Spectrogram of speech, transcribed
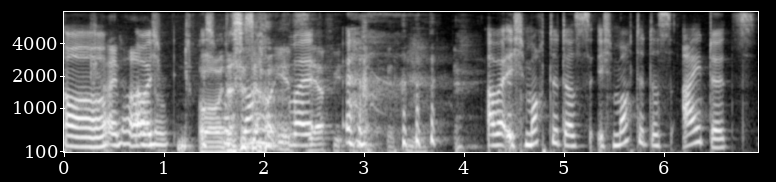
Oh, Keine aber ich, Ahnung. ich Oh, das ist aber jetzt weil, sehr viel. Aber ich mochte das, ich mochte das Eidötz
